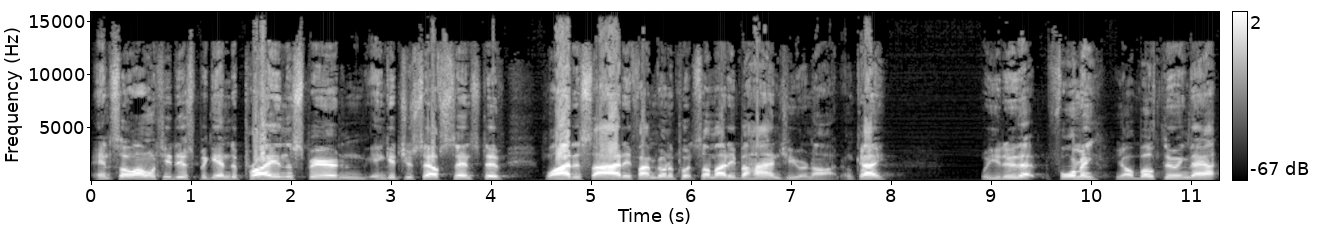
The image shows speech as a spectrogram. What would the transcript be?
And so I want you to just begin to pray in the Spirit and, and get yourself sensitive. Why decide if I'm going to put somebody behind you or not? Okay? Will you do that for me? Y'all both doing that?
